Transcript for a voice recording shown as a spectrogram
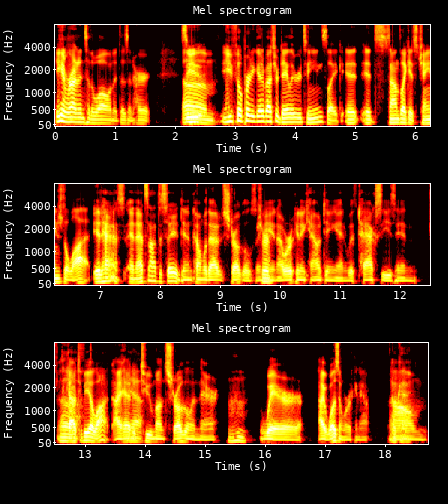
you can run into the wall and it doesn't hurt. So you, um, you feel pretty good about your daily routines. Like it, it sounds like it's changed a lot. It has, and that's not to say it didn't come without its struggles. I Sure. mean, I work in accounting, and with tax season, it got to be a lot. I had Yeah. a two month struggle in there Mhm. where I wasn't working out. Okay. Um,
